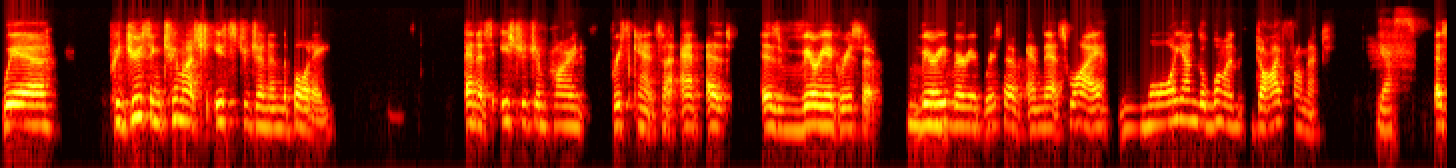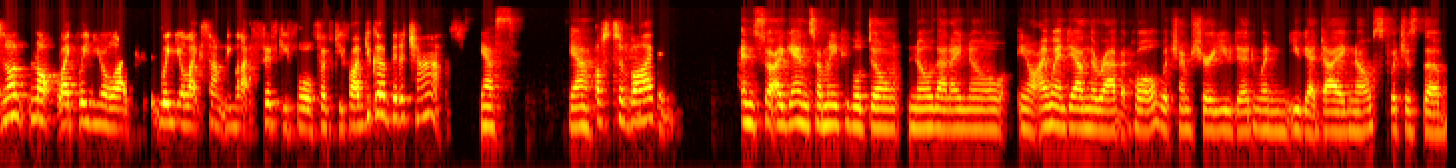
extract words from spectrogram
we're producing too much estrogen in the body and it's estrogen prone breast cancer and it is very aggressive mm-hmm. very, very aggressive. And that's why more younger women die from it. Yes. It's not not like when you're like when you're like something like 54, 55, you've got a better chance. Yes. Yeah. Of surviving. And so again, so many people don't know that I know, you know, I went down the rabbit hole, which I'm sure you did when you get diagnosed, which is the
